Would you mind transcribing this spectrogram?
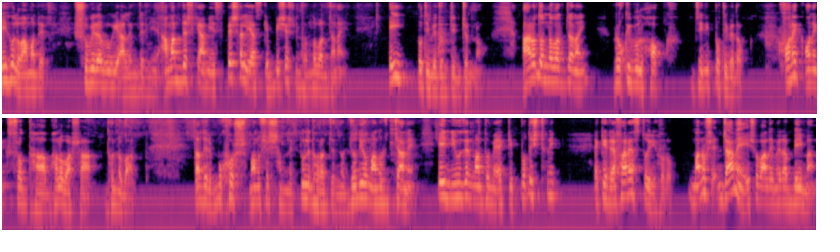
এই হলো আমাদের সুবিধাভোগী আলেমদের নিয়ে। আমার দেশকে আমি স্পেশালি আজকে বিশেষ ধন্যবাদ জানাই এই প্রতিবেদনটির জন্য। আরও ধন্যবাদ জানাই রকিবুল হক যিনি প্রতিবেদক। অনেক অনেক শ্রদ্ধা, ভালোবাসা, ধন্যবাদ। তাদের মুখোশ মানুষের সামনে তুলে ধরার জন্য। যদিও মানুষ জানে, এই নিউজের মাধ্যমে একটি প্রতিষ্ঠানিক, একটি রেফারেন্স তৈরি হলো। মানুষ জানে এসব আলেমেরা বেইমান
